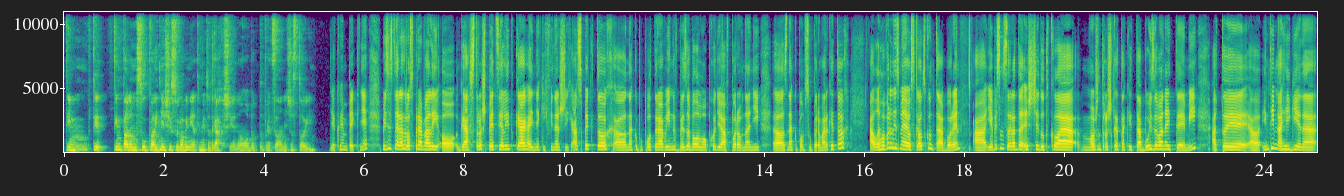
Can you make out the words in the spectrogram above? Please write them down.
tým, tý, tým pádom sú kvalitnejšie suroviny a tým je to drahšie, no, lebo to predsa len niečo stojí. Ďakujem pekne. My sme teraz rozprávali o gastrošpecialitkách aj nejakých finančných aspektoch uh, nákupu potravín v bezobalovom obchode a v porovnaní uh, s nákupom v supermarketoch. Ale hovorili sme aj o skautskom tábore a ja by som sa rada ešte dotkla možno troška takej tabuizovanej témy a to je uh, intimná hygiena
